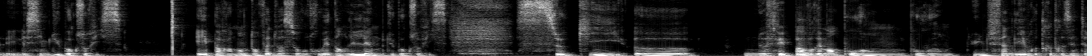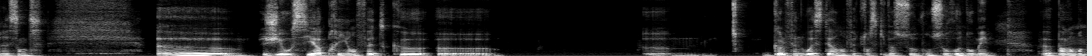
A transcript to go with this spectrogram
les, les cimes du box-office. Et Paramount, en fait, va se retrouver dans les limbes du box-office. Ce qui ne fait pas vraiment pour, une fin de livre très très intéressante. Euh, j'ai aussi appris en fait que euh, euh, Gulf and Western, en fait, lorsqu'ils vont se renommer Paramount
